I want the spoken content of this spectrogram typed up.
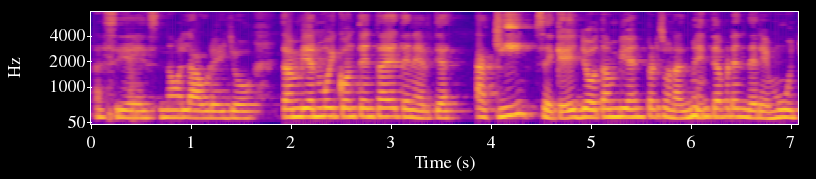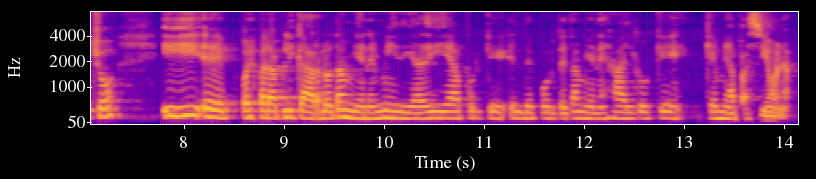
Así es, no, Laura, y yo también muy contenta de tenerte aquí. Sé que yo también personalmente aprenderé mucho y pues para aplicarlo también en mi día a día, porque el deporte también es algo que, que me apasiona.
